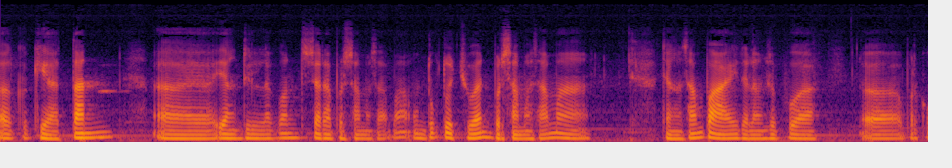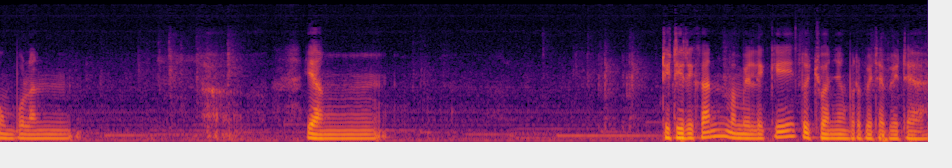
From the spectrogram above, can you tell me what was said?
uh, kegiatan uh, yang dilakukan secara bersama-sama untuk tujuan bersama-sama. Jangan sampai dalam sebuah uh, perkumpulan uh, yang didirikan memiliki tujuan yang berbeda-beda.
